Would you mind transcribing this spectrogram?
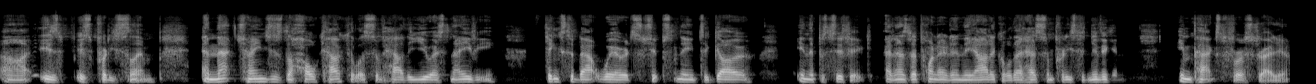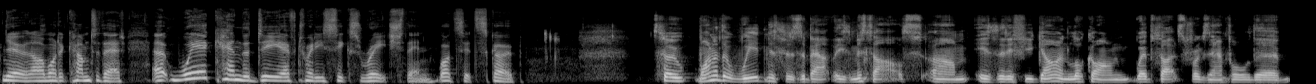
uh, is is pretty slim, and that changes the whole calculus of how the U.S. Navy thinks about where its ships need to go in the Pacific. And as I pointed out in the article, that has some pretty significant impacts for Australia. Yeah, and I want to come to that. Uh, where can the DF 26 reach then? What's its scope? So one of the weirdnesses about these missiles um, is that if you go and look on websites, for example, the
